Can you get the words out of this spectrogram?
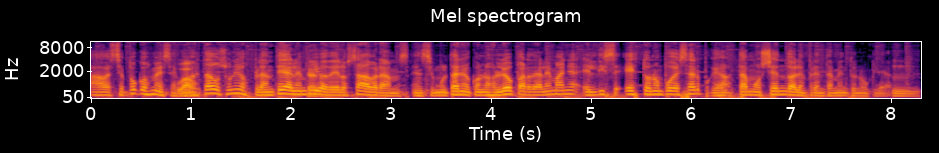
Hace pocos meses, Wow. cuando Estados Unidos plantea el envío Claro. de los Abrams en simultáneo con los Leopard de Alemania, él dice esto no puede ser porque estamos yendo al enfrentamiento nuclear. Mm.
